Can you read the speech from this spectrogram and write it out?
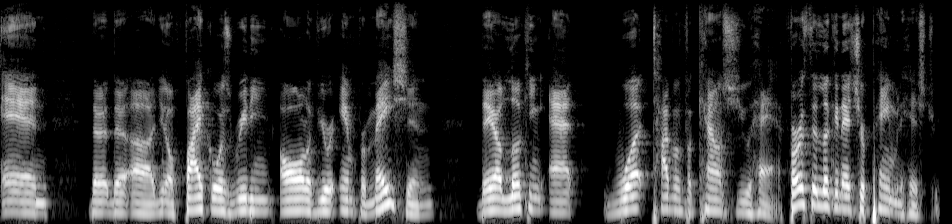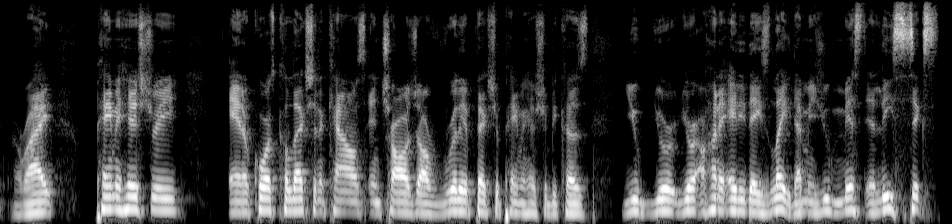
and the the uh, you know FICO is reading all of your information, they are looking at what type of accounts you have. First, they're looking at your payment history. All right, payment history, and of course, collection accounts and charge off really affects your payment history because you you're you're 180 days late. That means you missed at least six,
